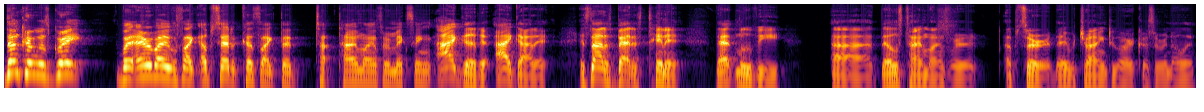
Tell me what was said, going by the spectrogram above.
Dunkirk was great, but everybody was like upset because like the t- timelines were mixing. I got it. I got it. It's not as bad as Tenet. That movie, uh, those timelines were absurd. They were trying too hard, Christopher Nolan.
